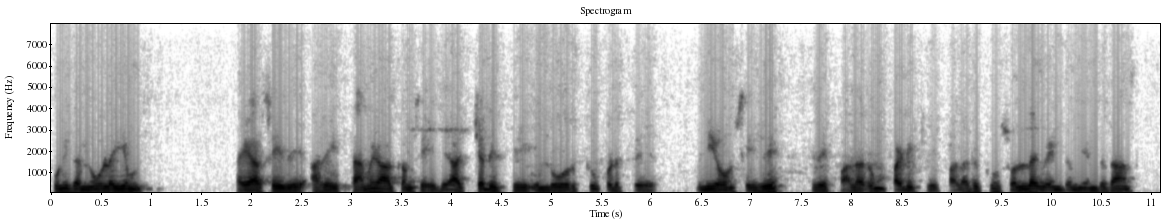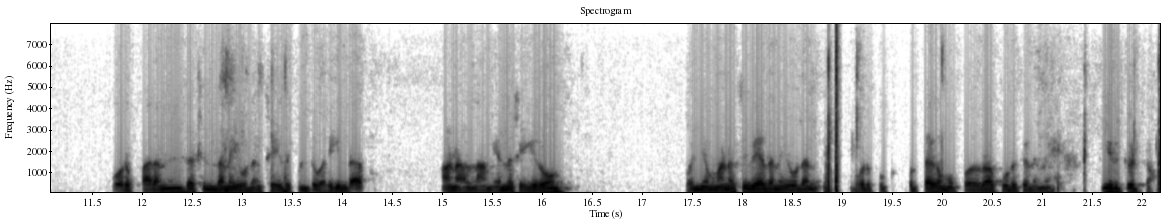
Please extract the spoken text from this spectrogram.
புனித நூலையும் தயார் செய்து அதை தமிழாக்கம் செய்து அச்சடித்து எல்லோருக்கும் கொடுத்து விநியோகம் செய்து இதை பலரும் படித்து பலருக்கும் சொல்ல வேண்டும் என்றுதான் ஒரு பரந்த சிந்தனையுடன் செய்து கொண்டு வருகின்றார். ஆனால் நாம் என்ன செய்கிறோம்? கொஞ்சம் மனசு வேதனையுடன் ஒரு புத்தகம் முப்பது ரூபா கொடுக்கணுமே. இருக்கட்டும்.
